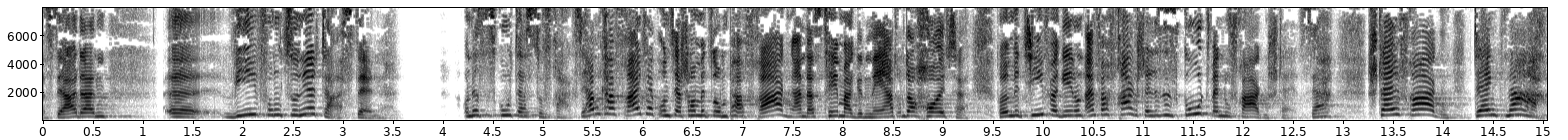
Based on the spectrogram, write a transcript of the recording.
ist, ja, dann, äh, wie funktioniert das denn? Und es ist gut, dass du fragst. Wir haben Karfreitag uns ja schon mit so ein paar Fragen an das Thema genährt und auch heute wollen wir tiefer gehen und einfach Fragen stellen. Es ist gut, wenn du Fragen stellst, ja? Stell Fragen, denk nach,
